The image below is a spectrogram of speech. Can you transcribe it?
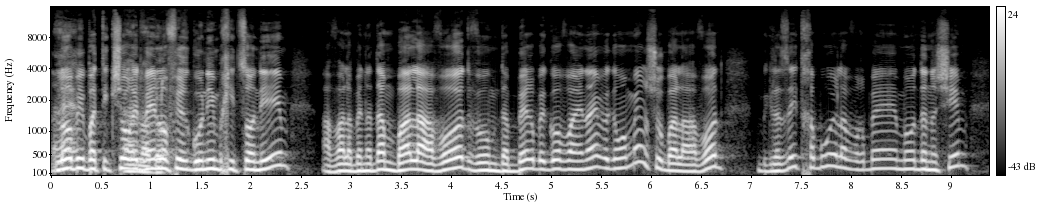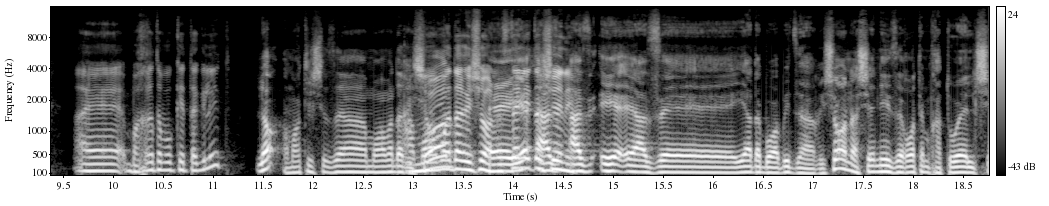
לו לובי בתקשורת לו ואין לו פרגונים חיצוניים, אבל הבן אדם בא לעבוד, והוא מדבר בגובה העיניים, וגם אומר שהוא בא לעבוד, בגלל זה התחברו אליו הרבה מאוד אנשים. אה, בחרת בו כתגלית? לא, אמרתי שזה המועמד הראשון. המועמד הראשון, אז אה, תן לי את אז- השני. אז, אה, אז אה, יד אבו עביד זה הראשון, השני זה רותם חתואל, ש...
